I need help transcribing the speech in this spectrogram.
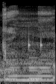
come on.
